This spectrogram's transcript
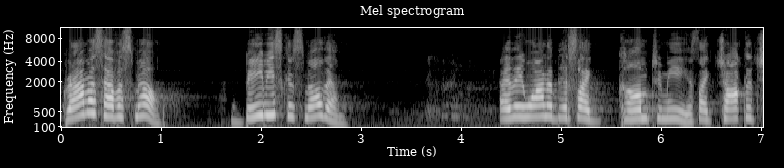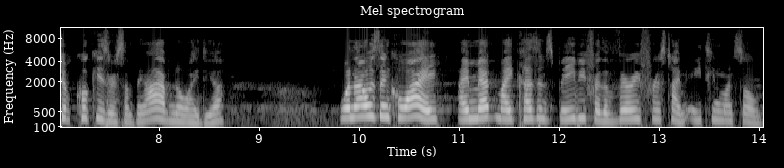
Grandmas have a smell. Babies can smell them. And they want to, it's like, come to me. It's like chocolate chip cookies or something. I have no idea. When I was in Kauai, I met my cousin's baby for the very first time, 18 months old.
